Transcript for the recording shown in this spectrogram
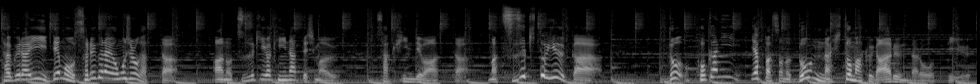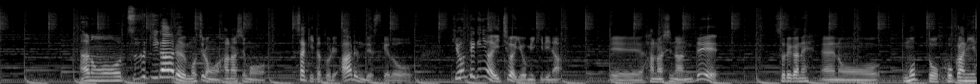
たぐらい、でもそれぐらい面白かった、あの続きが気になってしまう作品ではあった。まあ続きというか、ど他にやっぱそのどんな一幕があるんだろうっていう。あのー続きがあるもちろん話もさっき言った通りあるんですけど基本的には1話読み切りな、えー話なんでそれがね、あのーもっと他に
